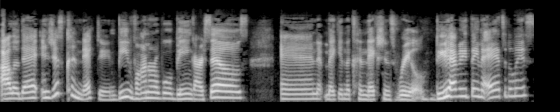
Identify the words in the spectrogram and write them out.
all of that, and just connecting, be vulnerable, being ourselves, and making the connections real. Do you have anything to add to the list?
